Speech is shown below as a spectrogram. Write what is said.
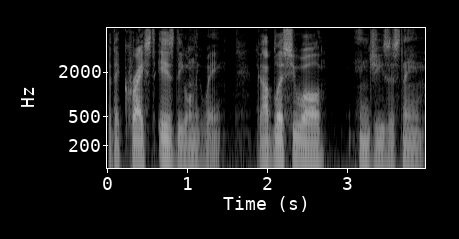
but that Christ is the only way. God bless you all in Jesus' name.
